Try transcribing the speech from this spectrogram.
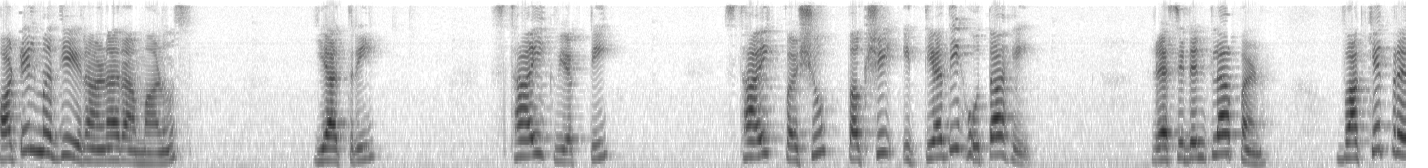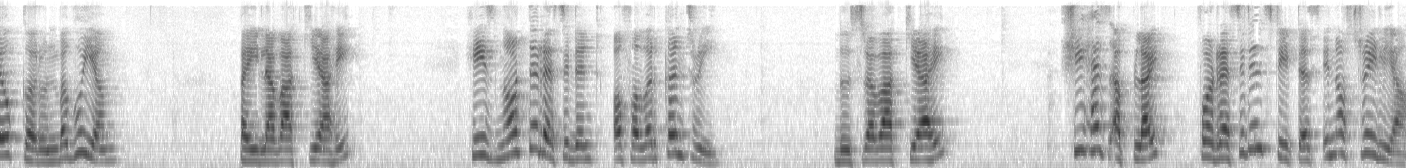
हॉटेलमध्ये राहणारा माणूस यात्री स्थायिक व्यक्ती स्थायिक पशु पक्षी इत्यादी होत आहे. रेसिडेंटला आपण वाक्यात प्रयोग करून बघूया. पहिला वाक्य आहे he is not the resident of our country दुसरं वाक्य आहे she has applied for resident status in Australia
